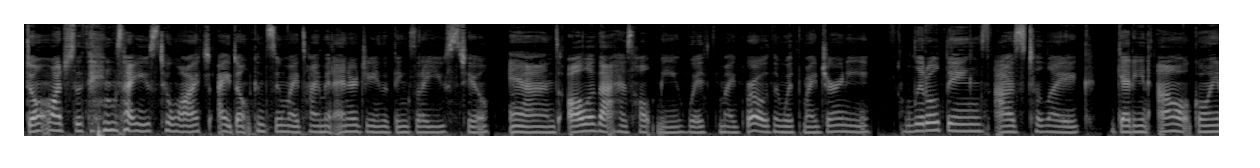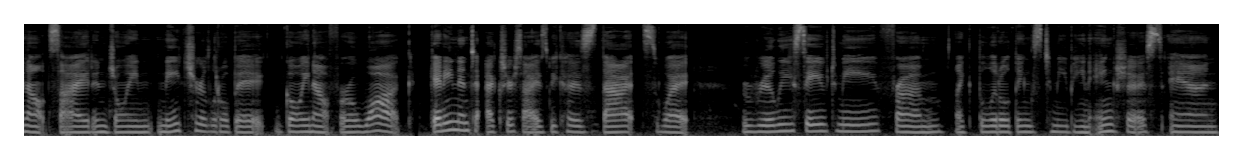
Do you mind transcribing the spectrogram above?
don't watch the things I used to watch. I don't consume my time and energy in the things that I used to. And all of that has helped me with my growth and with my journey. Little things as to like getting out, going outside, enjoying nature a little bit, going out for a walk, getting into exercise because that's what really saved me from like the little things to me being anxious and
